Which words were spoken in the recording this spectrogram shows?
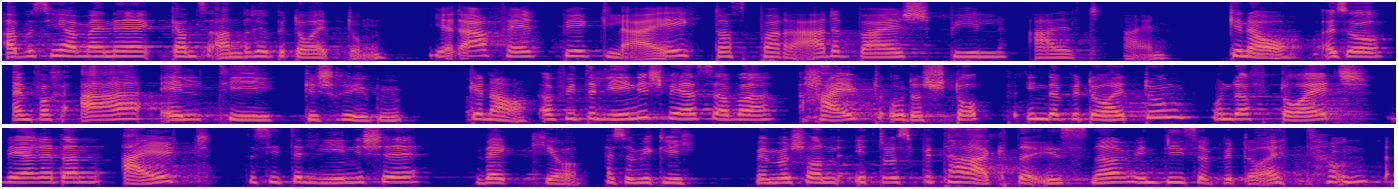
aber sie haben eine ganz andere Bedeutung. Ja, da fällt mir gleich das Paradebeispiel alt ein. Genau, also einfach A-L-T geschrieben. Genau. Auf Italienisch wäre es aber Halt oder Stopp in der Bedeutung und auf Deutsch wäre dann Alt das italienische Vecchio. Also wirklich, wenn man schon etwas betagter ist, ne, in dieser Bedeutung.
